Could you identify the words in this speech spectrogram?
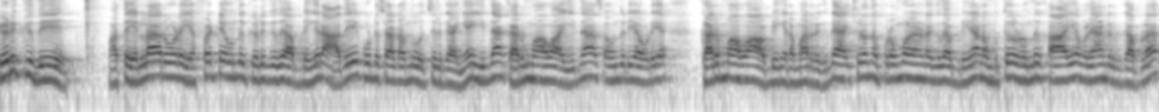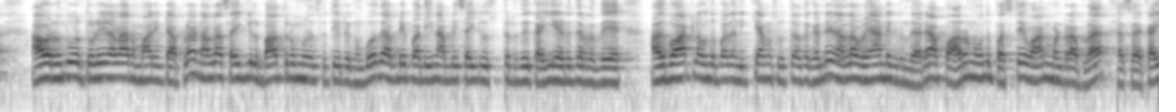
கெடுக்குது. மற்ற எல்லாரோட எஃபர்ட்டே வந்து கெடுக்குது அப்படிங்கிற அதே குற்றச்சாட்டை வந்து வச்சுருக்காங்க. இதுதான் கர்மாவா இதுதான் சௌந்தர்யாவுடைய கர்மாவா அப்படிங்கிற மாதிரி இருக்குது. ஆக்சுவலாக அந்த புறம்பு நடக்குது அப்படின்னா நம்ம புத்தகர் வந்து ஹாயாக விளையாண்டுருக்காப்புல அவர் வந்து ஒரு தொழிலாளர் மாறிட்டாப்புல. நல்லா சைக்கிள் பாத்ரூம் சுற்றிட்டு இருக்கும்போது அப்படியே பார்த்தீங்கன்னா அப்படியே சைக்கிள் சுற்றுறது கையை எடுத்துறது அது பாட்டில் வந்து பார்த்தா நிற்காம சுற்றுறதை கண்டு நல்லா விளையாண்டுக்கிட்டு இருந்தார். அப்போ அருண் வந்து ஃபஸ்ட்டே வான் பண்ணுறாப்புல கை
